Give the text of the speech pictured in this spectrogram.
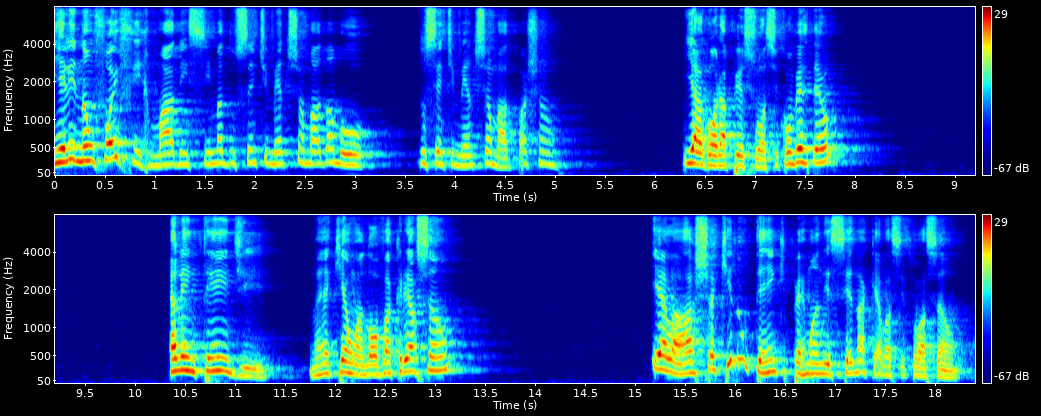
E ele não foi firmado em cima do sentimento chamado amor, do sentimento chamado paixão. E agora a pessoa se converteu, ela entende né, que é uma nova criação, e ela acha que não tem que permanecer naquela situação,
